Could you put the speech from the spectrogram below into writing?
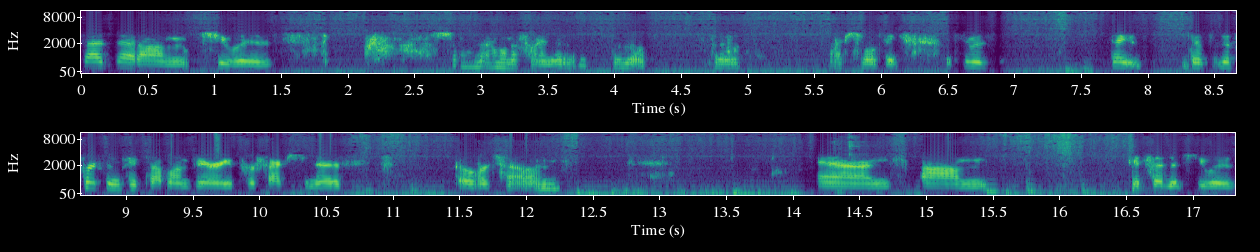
said that um she was. gosh, I want to find the the, the actual thing. She was. They, the the person picked up on very perfectionist overtones and um, it said that she was.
